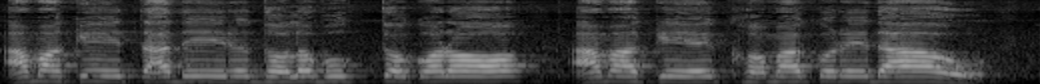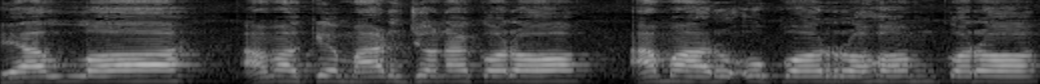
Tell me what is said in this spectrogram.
আমাকে তাদের দলভুক্ত করো, আমাকে ক্ষমা করে দাও। হে আল্লাহ, আমাকে মার্জনা করো, আমার উপর রহম করো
